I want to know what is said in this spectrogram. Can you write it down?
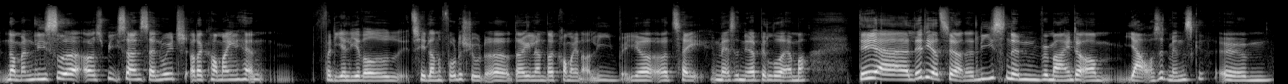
når man lige sidder og spiser en sandwich, og der kommer en hen, fordi jeg lige har været til et eller andet fotoshoot, og der er en eller anden, der kommer ind og lige vælger at tage en masse nære billeder af mig. Det er lidt irriterende. Lige sådan en reminder om, jeg er også et menneske. Øhm,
